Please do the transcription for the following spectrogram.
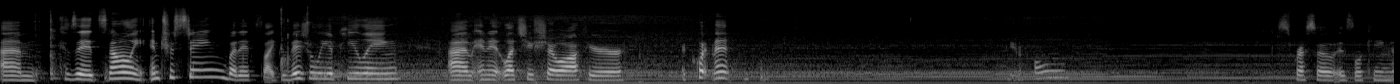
because it's not only interesting, but it's like visually appealing, um, and it lets you show off your equipment. Beautiful. espresso is looking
